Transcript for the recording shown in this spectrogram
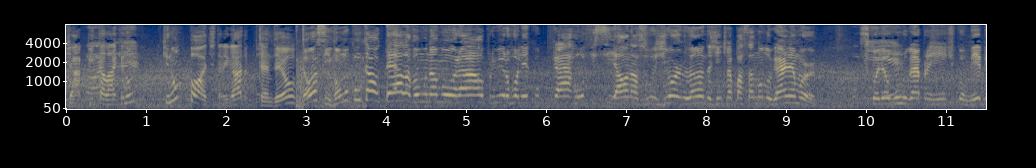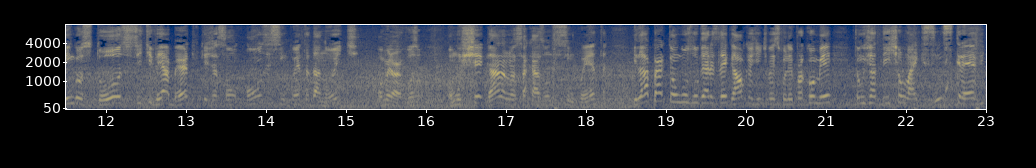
Já apita lá que não, que não pode, tá ligado? Entendeu? Então assim, vamos com cautela, vamos na moral. Primeiro rolê com o carro oficial nas ruas de Orlando. A gente vai passar no lugar, né, amor? Escolher algum lugar pra gente comer, bem gostoso, se tiver aberto, porque já são 11h50 da noite. Ou melhor, vamos- chegar na nossa casa 11h50. E lá perto tem alguns lugares legais que a gente vai escolher pra comer. Então já deixa o like, se inscreve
